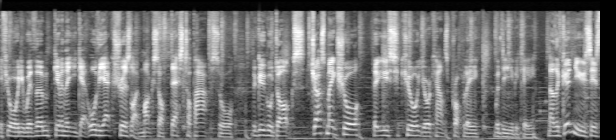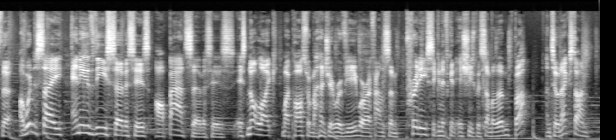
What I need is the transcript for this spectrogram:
if you're already with them, given that you get all the extras like Microsoft desktop apps or the Google Docs, just make sure that you secure your accounts properly with the YubiKey. Now the good news is that I wouldn't say any any of these services are bad services. It's not like my password manager review where I found some pretty significant issues with some of them, but until next time.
